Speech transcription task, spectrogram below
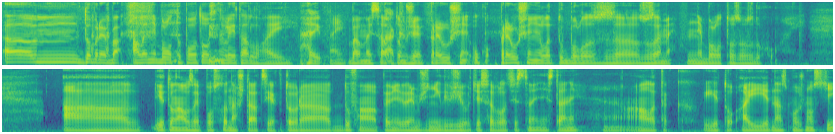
Um, dobre, ba, ale nebolo to pohotovostné lietadlo, hej. Hej. hej. Bavme sa tak. o tom, že prerušenie, prerušenie letu bolo z, zo zeme, nebolo to zo vzduchu. Hej. A je to naozaj posledná štácia, ktorá dúfam a pevne verím, že nikdy v živote sa v letectve nestane, ale tak je to aj jedna z možností.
